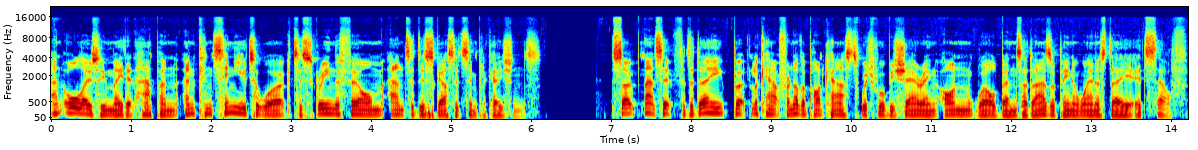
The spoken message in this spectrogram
and all those who made it happen and continue to work to screen the film and to discuss its implications. So that's it for today, but look out for another podcast which we'll be sharing on World Benzodiazepine Awareness Day itself.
